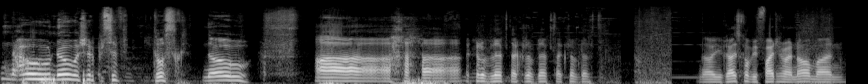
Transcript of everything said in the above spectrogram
No, no, I should have perceived Dusk. No. Ah, I could have left. I could have left. I could have left. No, you guys can't be fighting right now, man.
